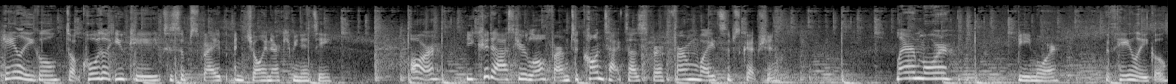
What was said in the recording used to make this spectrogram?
heylegal.co.uk to subscribe and join our community. Or you could ask your law firm to contact us for a firm wide subscription. Learn more, be more with Hey Legal.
